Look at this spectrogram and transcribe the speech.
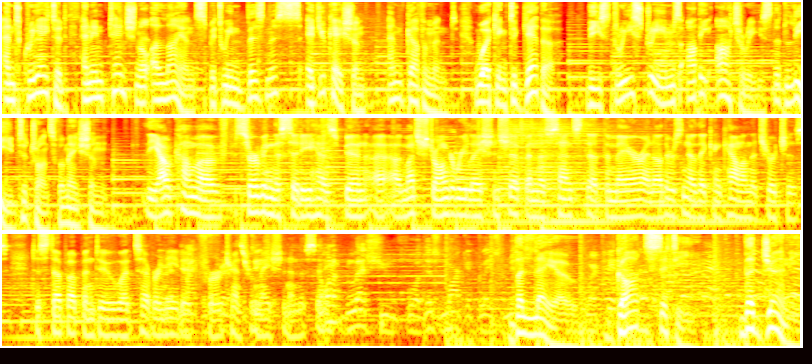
and created an intentional alliance between business, education and government. Working together, these three streams are the arteries that lead to transformation. The outcome of serving the city has been a, a, much stronger relationship in the sense that the mayor and others know they can count on the churches to step up and do what's ever needed for transformation in the city. I want to bless you for this marketplace. Vallejo, God's city. The journey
